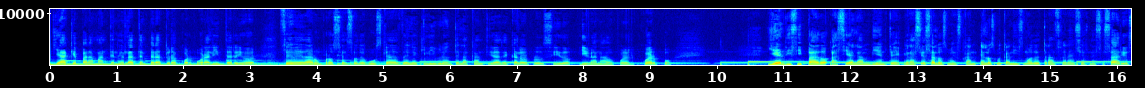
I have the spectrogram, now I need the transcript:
ya que para mantener la temperatura corporal interior se debe dar un proceso de búsqueda del equilibrio entre la cantidad de calor producido y ganado por el cuerpo y el disipado hacia el ambiente gracias a los, mecanismos de transferencias necesarios.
